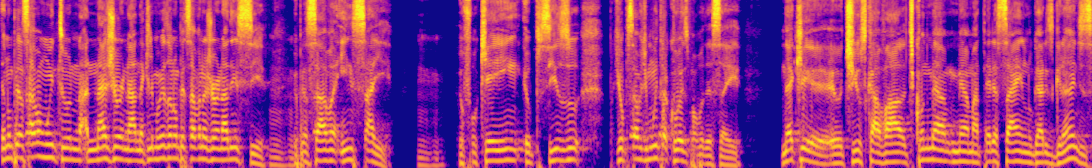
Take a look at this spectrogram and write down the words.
Eu não pensava muito na, na jornada. Naquele momento eu não pensava na jornada em si. Eu pensava em sair. Uhum. Eu foquei em. Eu preciso. Porque eu precisava de muita coisa para poder sair. Não é que eu tinha os cavalos. Quando minha, minha matéria sai em lugares grandes,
